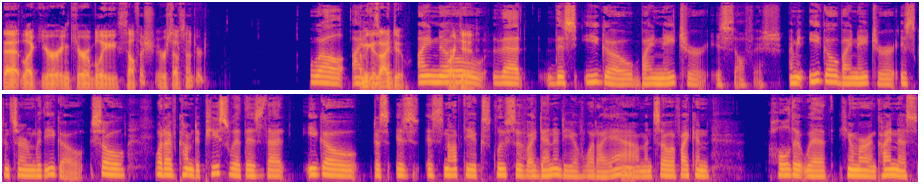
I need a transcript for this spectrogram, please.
that like you're incurably selfish or self-centered. Well, I, I mean, because I do. I know that this ego by nature is selfish. I mean, ego by nature is concerned with ego. So what I've come to peace with is that ego does, is is not the exclusive identity of what I am. And so if I can hold it with humor and kindness,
